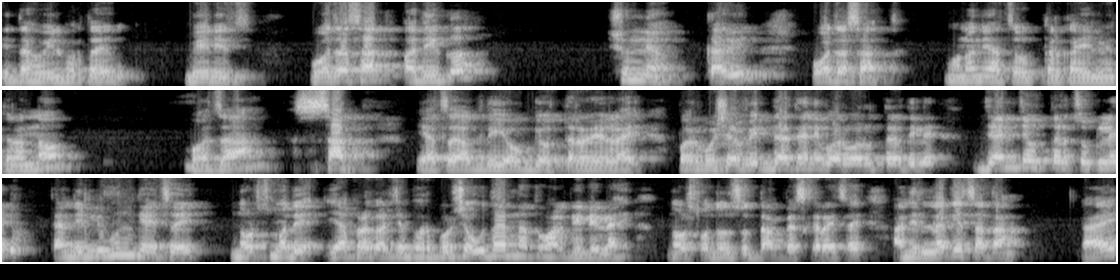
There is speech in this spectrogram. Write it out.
इथं होईल फक्त बेरीज. वजा सात अधिक शून्य. काय होईल? वजा सात. म्हणून याचं उत्तर काय येईल मित्रांनो? वजा सात. याचं अगदी योग्य उत्तर आलेलं आहे. भरपूरशा विद्यार्थ्यांनी बरोबर उत्तर दिले. ज्यांचे उत्तर चुकले त्यांनी लिहून घ्यायचंय. नोट्समध्ये या प्रकारचे भरपूरशे उदाहरणं तुम्हाला दिलेले आहे. नोट्स मधून सुद्धा अभ्यास करायचा आहे आणि लगेच आता काय?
